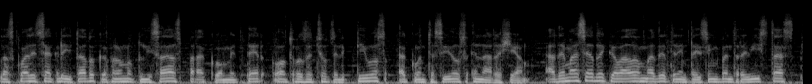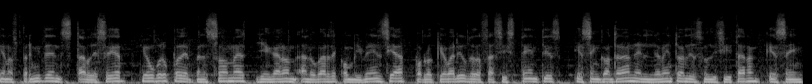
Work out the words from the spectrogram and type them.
las cuales se ha acreditado que fueron utilizadas para cometer otros hechos delictivos acontecidos en la región. Además, se han recabado más de 35 entrevistas que nos permiten establecer que un grupo de personas llegaron al lugar de convivencia, por lo que varios de los asistentes que se encontraron en el evento les solicitaron que se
